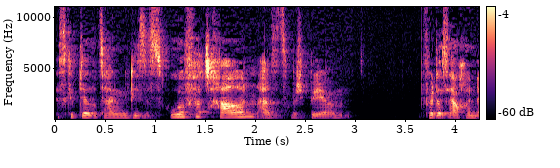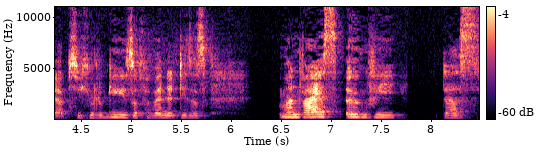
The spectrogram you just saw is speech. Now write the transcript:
es gibt ja sozusagen dieses Urvertrauen, also zum Beispiel wird das ja auch in der Psychologie so verwendet, dieses, man weiß irgendwie, dass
